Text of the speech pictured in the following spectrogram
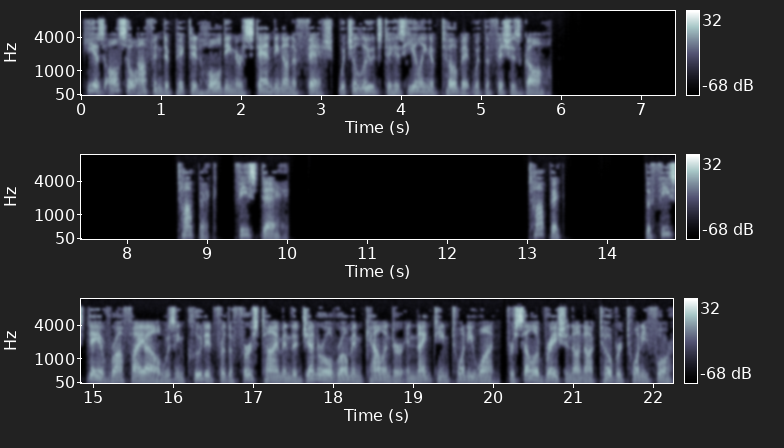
He is also often depicted holding or standing on a fish, which alludes to his healing of Tobit with the fish's gall. Feast day The feast day of Raphael was included for the first time in the general Roman calendar in 1921, for celebration on October 24.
